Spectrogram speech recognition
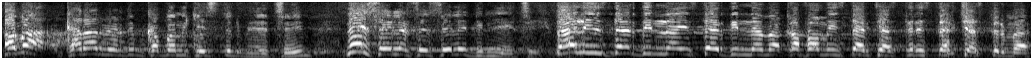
Ama karar verdim kafanı kestirmeyeceğim. Ne söylersen söyle dinleyeceğim. Ben ister dinle ister dinleme, kafamı ister kestir ister kestirme.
